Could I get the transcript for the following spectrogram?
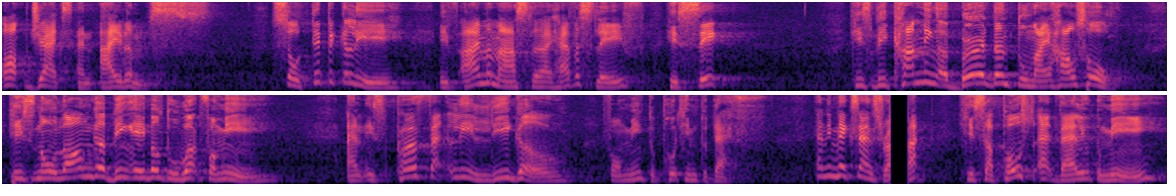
objects and items. So typically, if I'm a master, I have a slave, he's sick, he's becoming a burden to my household. He's no longer being able to work for me, and it's perfectly legal for me to put him to death. And it makes sense, right? He's supposed to add value to me.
